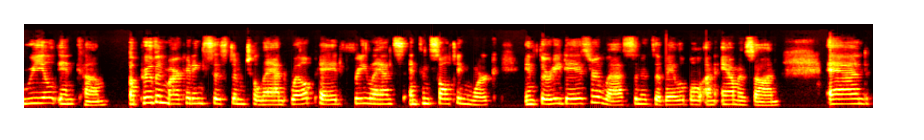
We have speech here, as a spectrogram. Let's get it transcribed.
Real Income A Proven Marketing System to Land Well Paid Freelance and Consulting Work in 30 Days or Less, and it's available on Amazon. And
